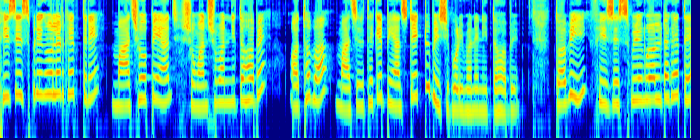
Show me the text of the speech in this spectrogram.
ফিশ স্প্রিং রোলের ক্ষেত্রে মাছ ও পেঁয়াজ সমান সমান নিতে হবে। অথবা মাছের থেকে পেঁয়াজটা একটু বেশি পরিমাণে নিতে হবে। তবেই ফিশ স্প্রিং রোলটা খেতে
